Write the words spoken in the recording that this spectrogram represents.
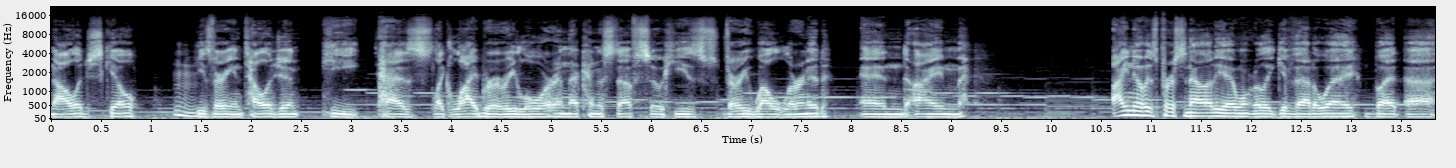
knowledge skill. Mhm. He's very intelligent. He has like library lore and that kind of stuff, so he's very well learned. And I'm I know his personality, I won't really give that away, but uh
